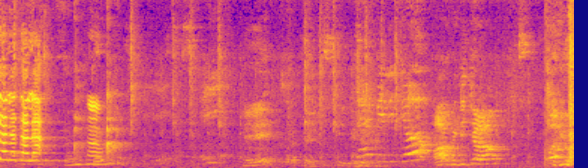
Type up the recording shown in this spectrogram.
തല തല. ആ. പിടിച്ചാ അയ്യോ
